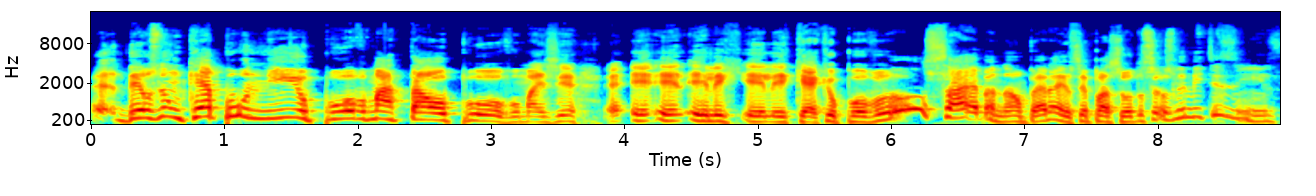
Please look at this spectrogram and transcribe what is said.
É, Deus não quer punir o povo, matar o povo, mas ele, ele, ele quer que o povo saiba. Não, peraí, você passou dos seus limitezinhos.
